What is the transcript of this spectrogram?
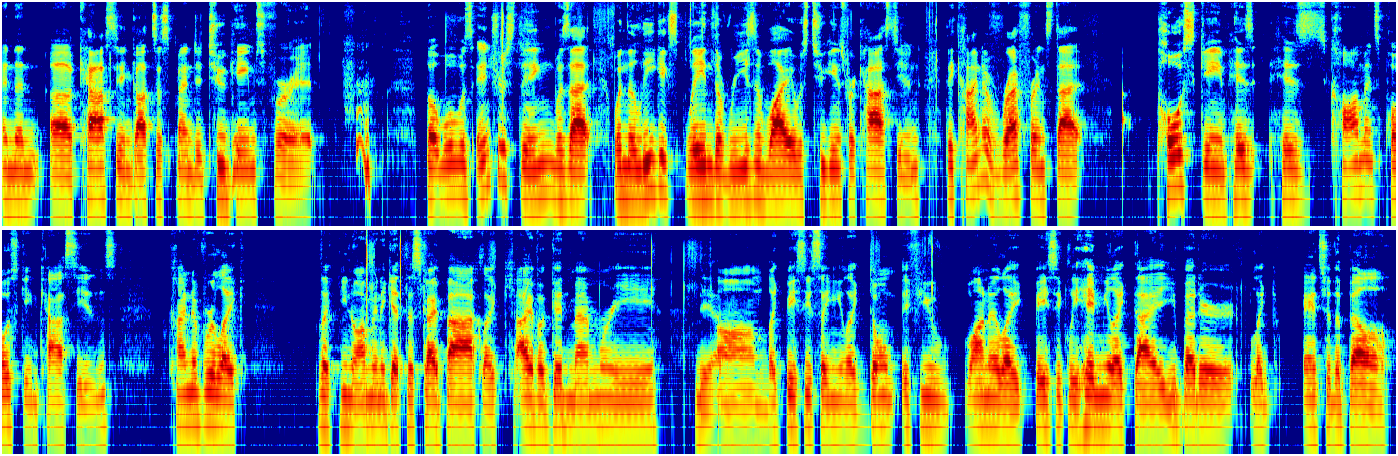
And then uh, Kassian got suspended two games for it. But what was interesting was that when the league explained the reason why it was two games for Kassian, they kind of referenced that post game his his comments post game Kassian's kind of were like like you know I'm gonna get this guy back like I have a good memory Yeah. um like basically saying like don't if you want to like basically hit me like that you better like answer the bell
